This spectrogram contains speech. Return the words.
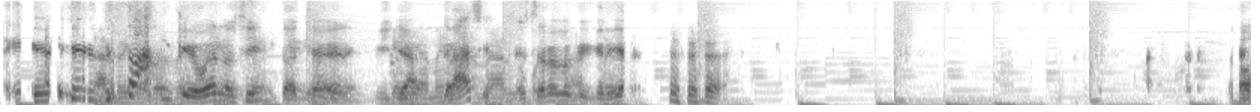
Rico, entonces, Qué bueno, que- sí, que- está chévere. Y ya, gracias. Eso era lo que quería. No.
